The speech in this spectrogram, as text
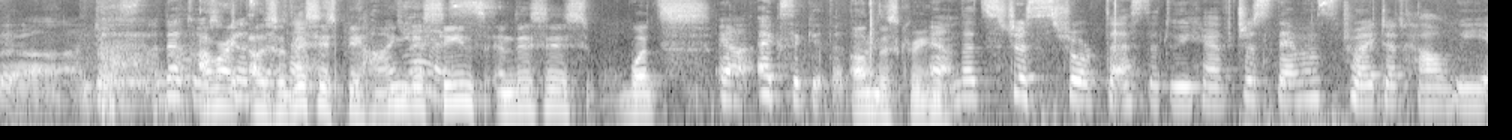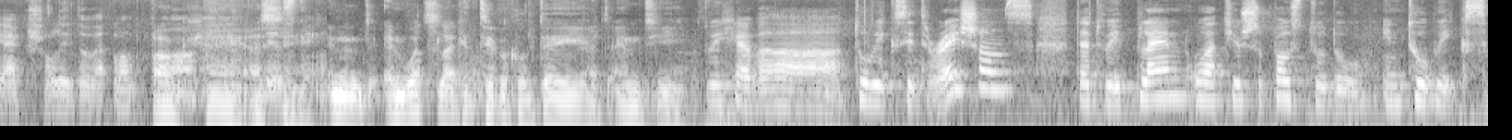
Uh, just, that was All right. just Oh, the so this is behind the scenes, and this is what's Yeah, executed. on the screen. Yeah, that's just short test that we have just demonstrated how we actually develop uh, Okay, I this see. thing. And and what's like a typical day at MT? We have uh, two weeks iterations that we plan what you're supposed to do in two weeks.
